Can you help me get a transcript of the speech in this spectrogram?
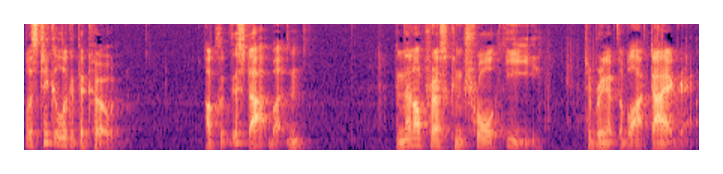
Let's take a look at the code. I'll click the stop button and then I'll press Control E to bring up the block diagram.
